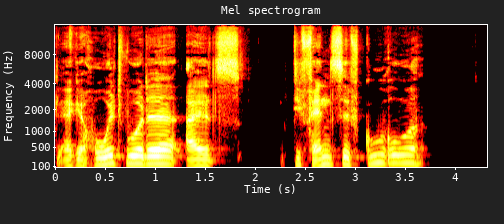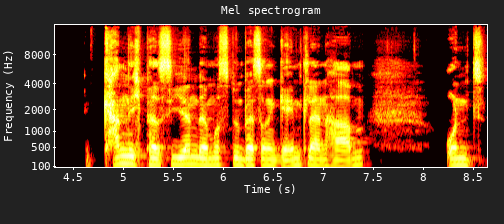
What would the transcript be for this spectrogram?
der geholt wurde als Defensive Guru, kann nicht passieren, da musst du einen besseren Gameplan haben. Und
